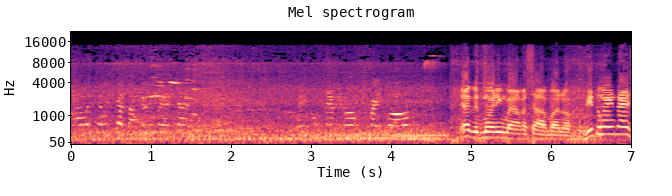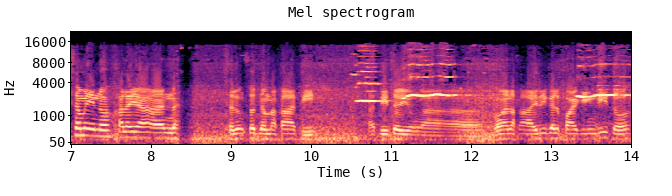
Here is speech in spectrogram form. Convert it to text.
Bawal ka rin dyan. Tanggalin mo yan dyan. Facebook na ino-occupy mo. Yeah, good morning mga kasama. No? Dito ngayon tayo sa may no, kalayaan sa lungsod ng Makati. At dito yung ah, mga naka-illegal parking dito.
